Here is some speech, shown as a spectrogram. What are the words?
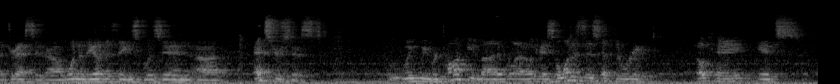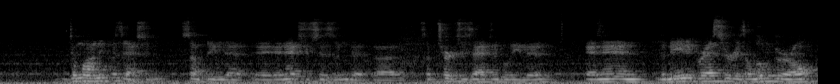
address it. Uh, one of the other things was in uh, Exorcist. When we were talking about it, we're like, okay, so what is this at the root? Okay, it's demonic possession, something that, an exorcism that uh, some churches actually believe in. And then the main aggressor is a little girl,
